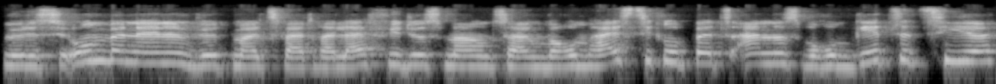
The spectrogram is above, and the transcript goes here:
würde sie umbenennen, würde mal zwei, drei Live-Videos machen und sagen, warum heißt die Gruppe jetzt anders, worum geht es jetzt hier?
